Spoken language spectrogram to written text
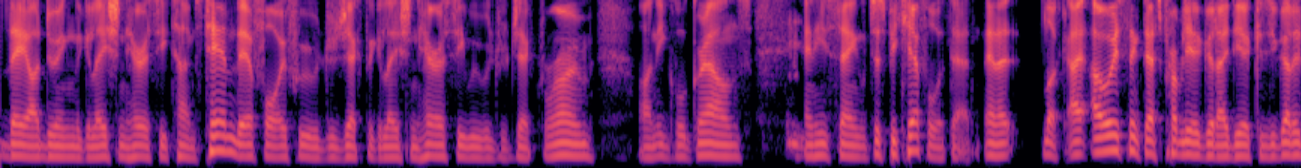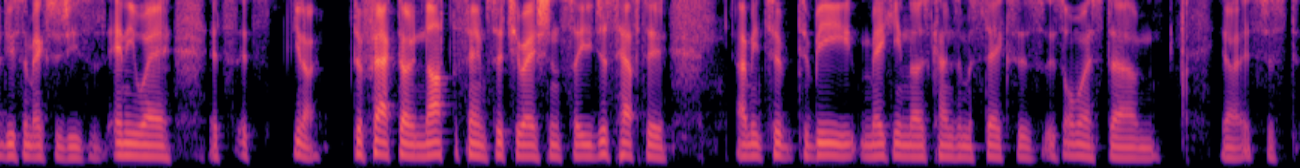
they are doing the Galatian heresy times 10. Therefore, if we would reject the Galatian heresy, we would reject Rome on equal grounds. Mm. And he's saying, just be careful with that. And uh, look, I, I, always think that's probably a good idea because you got to do some exegesis anyway. It's, it's, you know, de facto not the same situation. So you just have to, I mean, to, to be making those kinds of mistakes is, is almost, um, you know, it's just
